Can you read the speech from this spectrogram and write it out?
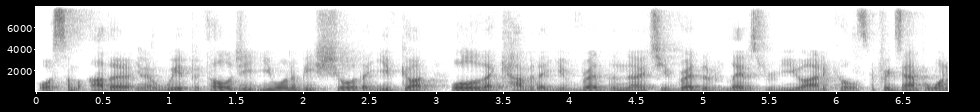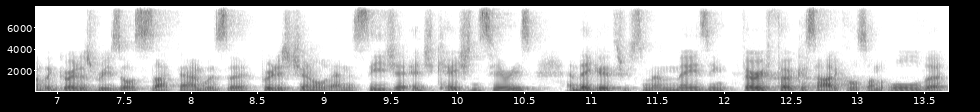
or some other you know, weird pathology, you want to be sure that you've got all of that covered, that you've read the notes, you've read the latest review articles. For example, one of the greatest resources I found was the British Journal of Anesthesia Education Series, and they go through some amazing, very focused articles on all the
